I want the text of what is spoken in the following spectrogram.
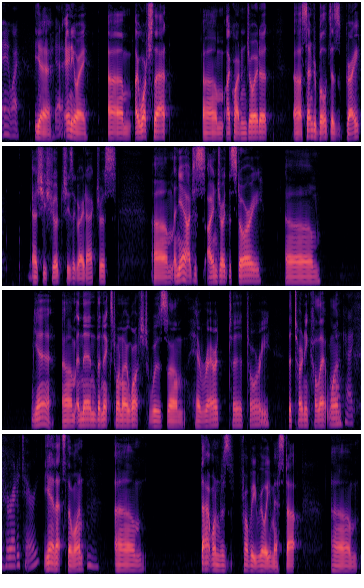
Anyway, Yeah. Yeah. Anyway, um, I watched that. Um, I quite enjoyed it. Uh, Sandra Bullock does great, as she should. She's a great actress. Um, and yeah, I just I enjoyed the story. Um, yeah. Um, and then the next one I watched was um, Hereditary, the Toni Collette one. okay, Hereditary. Yeah, that's the one. Um, that one was probably really messed up. Um,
